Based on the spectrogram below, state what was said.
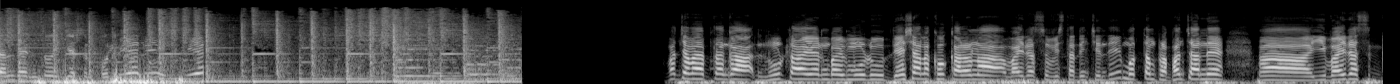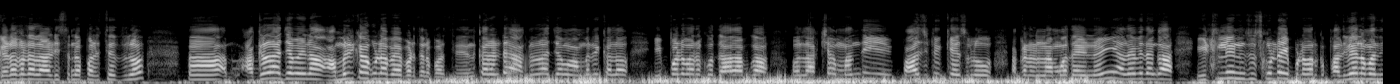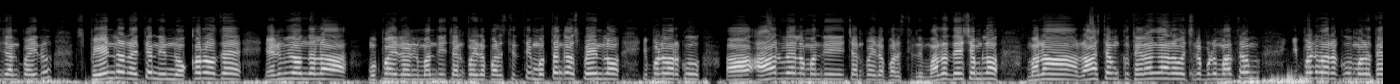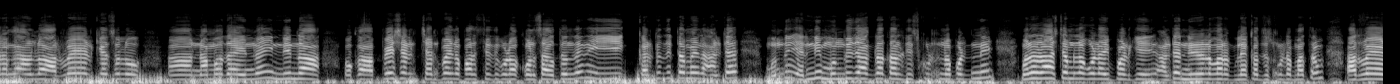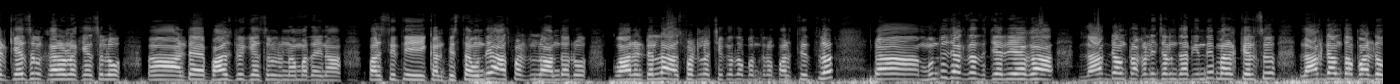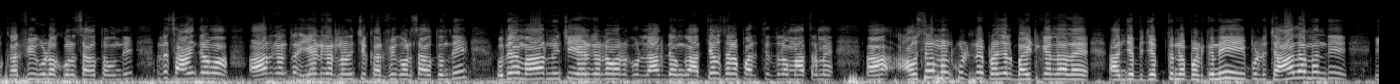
మీరందరూ ఎంతో ఇది చేస్తారు పోలీసు ప్రపంచవ్యాప్తంగా నూట ఎనభై మూడు దేశాలకు కరోనా వైరస్ విస్తరించింది. మొత్తం ప్రపంచాన్నే ఈ వైరస్ గడగడలాడిస్తున్న పరిస్థితుల్లో అగ్రరాజ్యమైన అమెరికా కూడా భయపడుతున్న పరిస్థితి. ఎందుకంటే అగ్రరాజ్యం అమెరికాలో ఇప్పటి వరకు దాదాపుగా ఓ లక్ష మంది పాజిటివ్ కేసులు అక్కడ నమోదైనాయి. అదేవిధంగా ఇటలీని చూసుకుంటే ఇప్పటి వరకు పదివేల మంది చనిపోయారు. స్పెయిన్లోనైతే నిన్న ఒక్కరోజే ఎనిమిది వందల ముప్పై రెండు మంది చనిపోయిన పరిస్థితి. మొత్తంగా స్పెయిన్లో ఇప్పటి వరకు ఆరు వేల మంది చనిపోయిన పరిస్థితి. మన దేశంలో మన రాష్ట్రంకు తెలంగాణ వచ్చినప్పుడు మాత్రం ఇప్పటి వరకు మన తెలంగాణలో అరవై ఏడు కేసులు నమోదైనాయి. నిన్న ఒక పేషెంట్ చనిపోయిన పరిస్థితి కూడా కొనసాగుతుంది. ఈ కట్టుదిట్టమైన అంటే ముందు ఎన్ని ముందు జాగ్రత్తలు తీసుకుంటున్నప్పటికీ మన రాష్ట్రంలో కూడా ఇప్పటికీ అంటే నిన్న వరకు లెక్క చూసుకుంటే మాత్రం అరవై ఏడు కేసులు కరోనా కేసులు అంటే పాజిటివ్ కేసులు నమోదైన పరిస్థితి కనిపిస్తూ ఉంది. హాస్పిటల్లో అందరూ క్వారంటైన్లో హాస్పిటల్లో చికిత్స పొందుతున్న పరిస్థితిలో ముందు జాగ్రత్త చర్యగా లాక్డౌన్ ప్రకటించడం జరిగింది. మనకు తెలుసు లాక్డౌన్తో పాటు కర్ఫ్యూ కూడా కొనసాగుతూ ఉంది. అంటే సాయంత్రం ఆరు గంటల ఏడు గంటల నుంచి కర్ఫ్యూ కొనసాగుతుంది. ఉదయం ఆరు నుంచి ఏడు గంటల వరకు లాక్డౌన్గా అత్యవసర పరిస్థితుల్లో మాత్రమే అవసరం అనుకుంటేనే ప్రజలు బయటికి వెళ్ళాలి అని చెప్పి చెప్తున్నప్పటికీ ఇప్పుడు చాలామంది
